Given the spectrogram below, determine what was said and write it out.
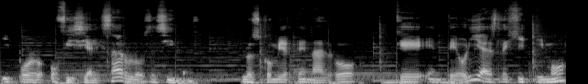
y por oficializarlos, decimos, los convierte en algo que en teoría es legítimo,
